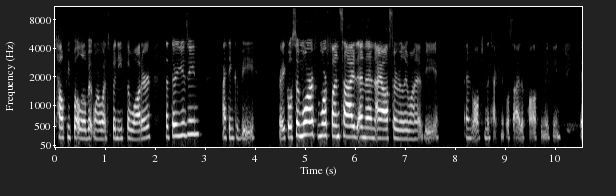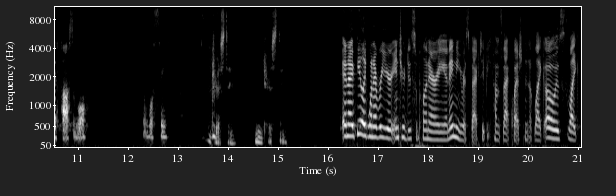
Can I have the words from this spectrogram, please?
tell people a little bit more what's beneath the water that they're using I think would be very cool. So more more fun side, and then I also really want to be involved in the technical side of policymaking, if possible. But we'll see. Interesting. Interesting. And I feel like whenever you're interdisciplinary in any respect, it becomes that question of like, oh, is like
